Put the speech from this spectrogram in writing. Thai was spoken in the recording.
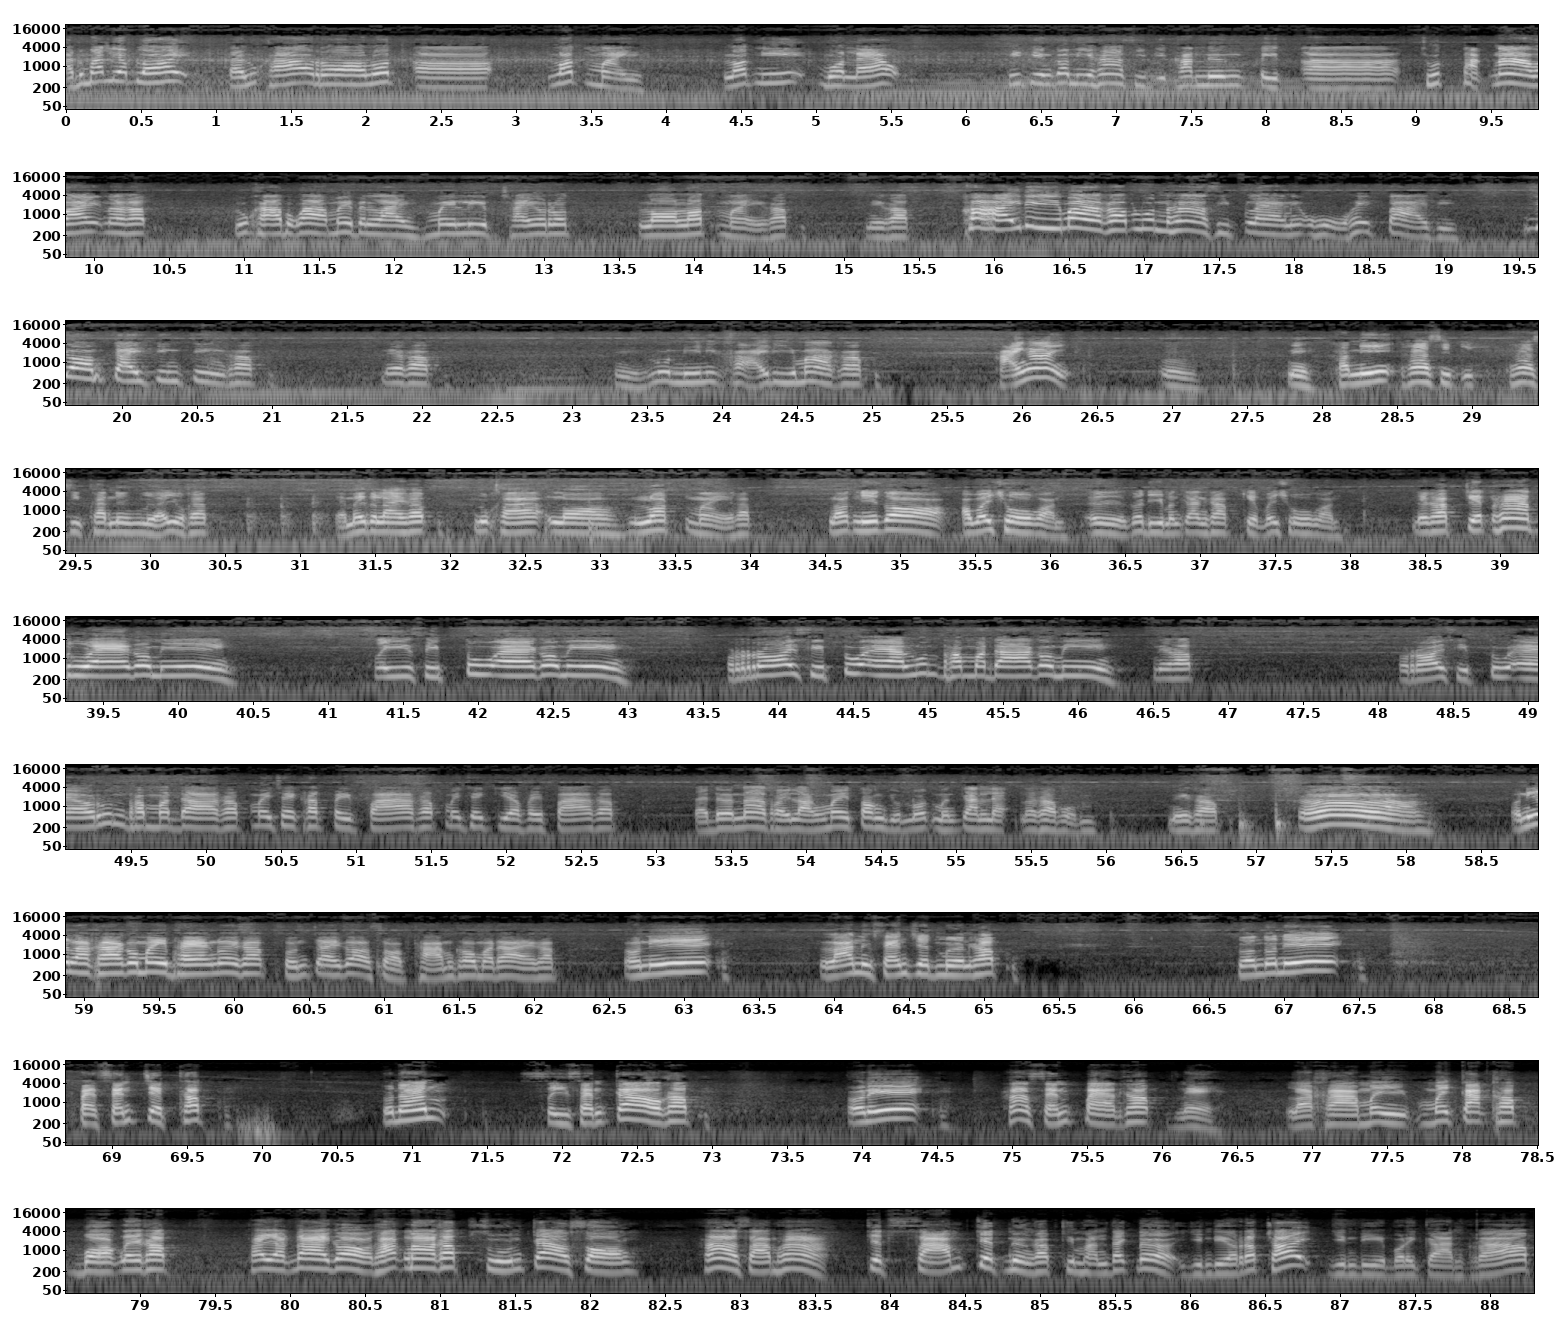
อนุมัติเรียบร้อย แต่ลูกค้ารอรถอ่า รถใหม่รถนี้หมดแล้วที่จริงก็มี 50 อีกคันหนึ่งติดชุดตักหน้าไว้นะครับ ลูกค้าบอกว่าไม่เป็นไรไม่รีบใช้รถรอรถใหม่ครับนี่ครับ ขายดีมากครับรุ่น 50แรงเนี่ยโอ้โหให้ตายสิ ยอมใจจริง ๆครับเนี่ยครับนี่รุ่นนี้นี่ขายดีมากครับ ขายง่าย อืมนี่คันนี้ห้าสิบอีกห้าสิบคันหนึ่งเหลืออยู่ครับ แต่ไม่เป็นไรครับ ลูกค้ารอล็อตใหม่ครับล็อตนี้ก็เอาไว้โชว์ก่อน เออ ก็ดีเหมือนกันครับ เก็บไว้โชว์ก่อน นะครับเจ็ดห้าตู้แอร์ก็มีสี่สิบตู้แอร์ก็มีร้อยสิบตู้แอร์รุ่นธรรมดาก็มีนี่ครับร้อยสิบตู้แอร์รุ่นธรรมดาครับ ไม่ใช่คัดไฟฟ้าครับ ไม่ใช่เกียร์ไฟฟ้าครับ แต่เดินหน้าถอยหลังไม่ต้องหยุดรถเหมือนกันแหละนะครับ ผม นี่ครับ อ่า วันนี้ราคาก็ไม่แพงด้วยครับ สนใจก็สอบถามเข้ามาได้ครับตอนนี้ล้านหนึ่งแสนเจ็ดหมื่นครับ ส่วนตัวนี้แปดแสนเจ็ดครับ ตัวนั้นสี่แสนเก้าครับ ตัวนี้ห้าแสนแปดครับนี่ราคาไม่ไม่กักครับบอกเลยครับ ถ้าอยากได้ก็ทักมาครับ 092 535 7371 ครับคิมหันแท็กเตอร์ ยินดีรับใช้ยินดีบริการครับ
